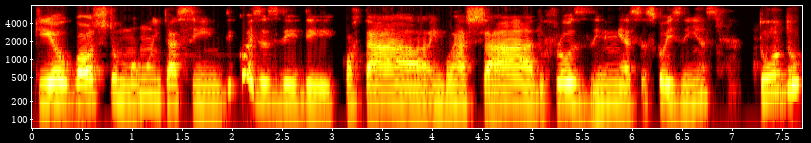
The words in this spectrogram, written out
que eu gosto muito, assim, de coisas de, de cortar emborrachado, florzinha, essas coisinhas, tudo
